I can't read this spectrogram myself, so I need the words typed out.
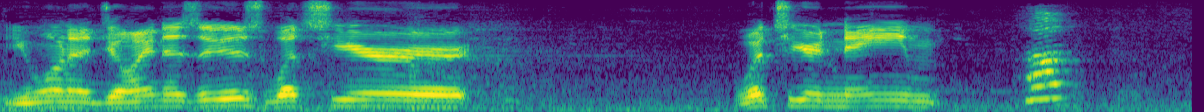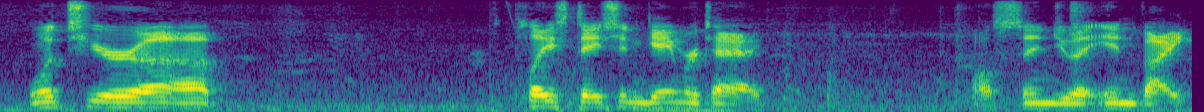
You want to join Azuz? What's your What's your name? Huh? What's your uh, PlayStation gamer tag? I'll send you an invite.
